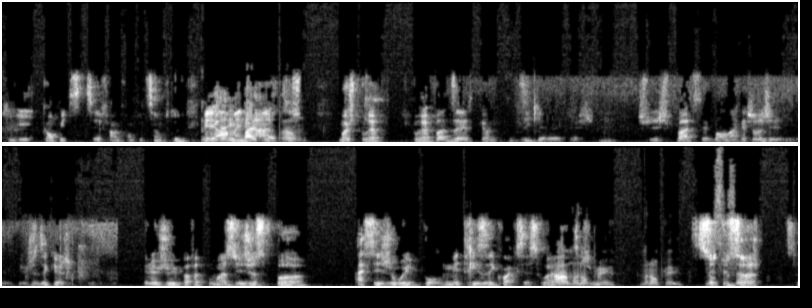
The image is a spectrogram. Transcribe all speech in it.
Puis est compétitif en compétition tout. Mais, en même temps, moi, je pourrais, je pourrais pas dire, comme tu dis, que, je, je, suis pas assez bon dans quelque chose. Je veux dire que, que, le jeu est pas fait pour moi. J'ai juste pas assez joué pour maîtriser quoi que ce soit. Ah, moi non plus. Moi non plus. Surtout ça, je pense.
